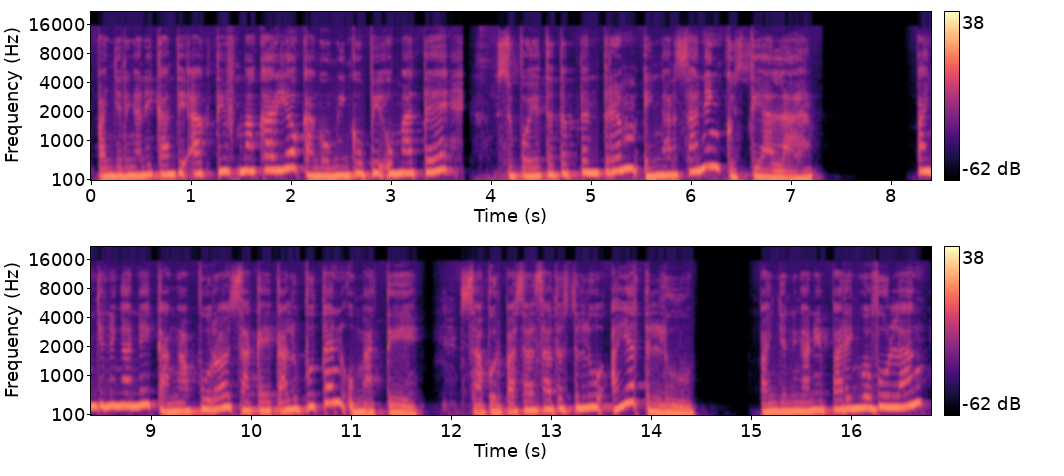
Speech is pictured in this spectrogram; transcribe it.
panjenengane kanthi aktif makarya kanggo ngingkupi umate supaya tetep tentrem ing ngarsaning Gusti Allah. Panjenengane kang ngapura sakai kaluputan umate. Sabur pasal 103 ayat telu. Panjenengane paring wewulang,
